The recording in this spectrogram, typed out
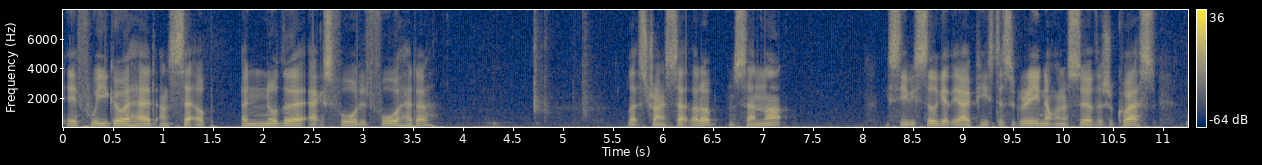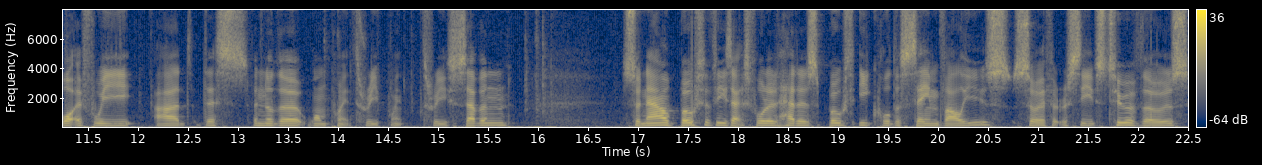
if we go ahead and set up another X forwarded for header, let's try and set that up and send that. You see we still get the IPs disagree, not going to serve this request. What if we add this another 1.3.37 so now both of these exported headers both equal the same values so if it receives two of those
